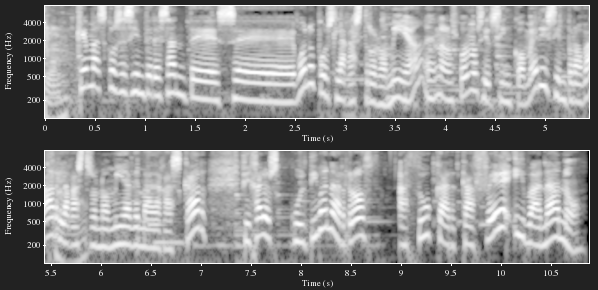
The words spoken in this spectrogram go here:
Claro. ¿Qué más cosas interesantes? Eh, bueno, pues la gastronomía. ¿eh? No nos podemos ir sin comer y sin probar la gastronomía de Madagascar. Fijaros, cultivan arroz, azúcar, café y banano.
